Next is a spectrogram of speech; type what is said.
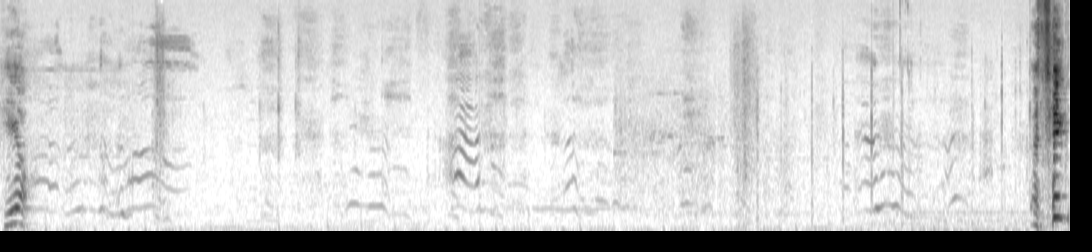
Heal. I think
